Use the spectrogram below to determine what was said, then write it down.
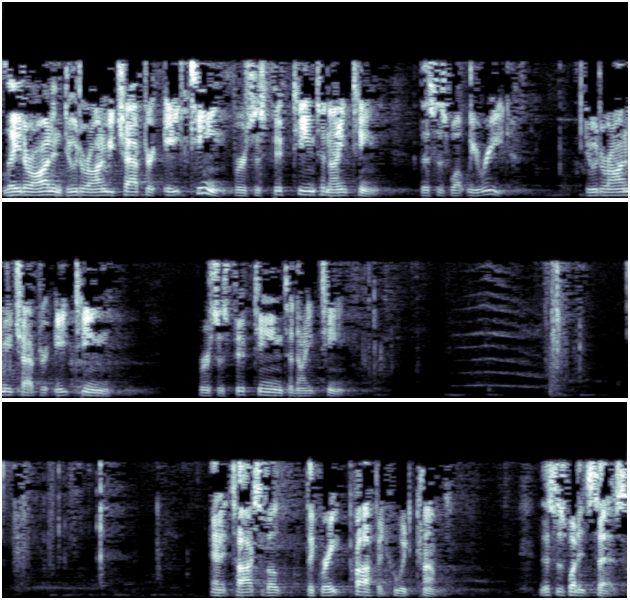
Later on in Deuteronomy chapter 18, verses 15 to 19, this is what we read. Deuteronomy chapter 18, verses 15 to 19. And it talks about the great prophet who would come. This is what it says.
